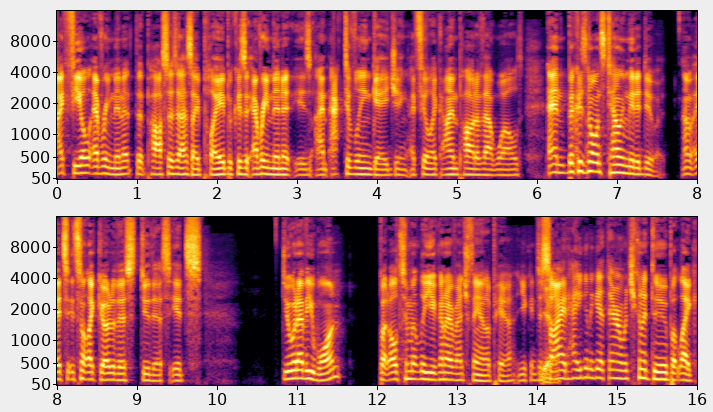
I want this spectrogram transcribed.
I feel every minute that passes as I play because every minute is I'm actively engaging. I feel like I'm part of that world, and because no one's telling me to do it. Um, it's it's not like go to this, do this. It's do whatever you want, but ultimately you're gonna eventually end up here. You can decide how you're gonna get there and what you're gonna do, but like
